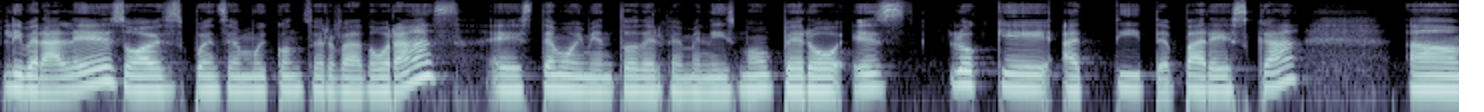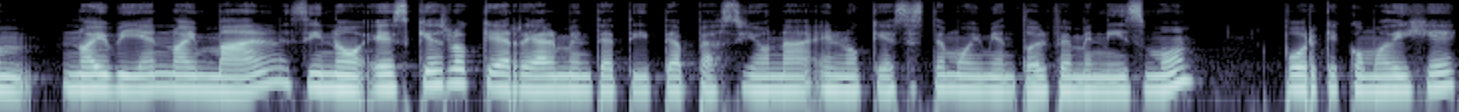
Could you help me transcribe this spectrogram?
liberales o a veces pueden ser muy conservadoras este movimiento del feminismo, pero es lo que a ti te parezca. no hay bien, no hay mal, sino es qué es lo que realmente a ti te apasiona en lo que es este movimiento del feminismo, porque como dije,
